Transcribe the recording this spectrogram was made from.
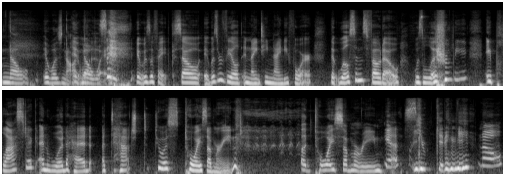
No, it was not. It no was. way. it was a fake. So it was revealed in 1994 that Wilson's photo was literally a plastic and wood head attached to a toy submarine. A toy submarine. yes. Are you kidding me? No.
